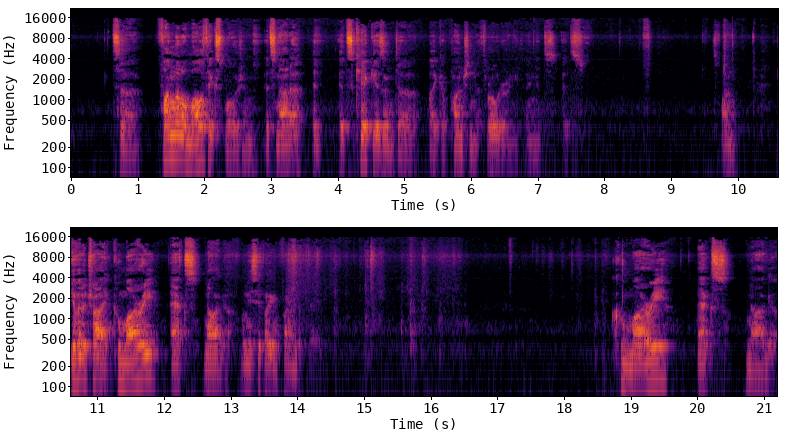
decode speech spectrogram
it's a fun little mouth explosion. It's not a. It, its kick isn't a, like a punch in the throat or anything. It's it's fun. Give it a try. Cumari X Naga. Let me see if I can find it. Cumari X Naga.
